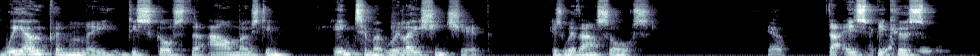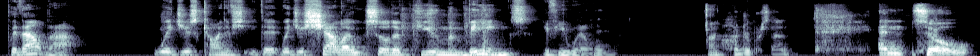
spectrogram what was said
we openly discuss that our most intimate relationship is with our source. Yeah. That is because without that, we're just kind of we're just shallow sort of human beings, if you will. Hmm. Hundred percent. And so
